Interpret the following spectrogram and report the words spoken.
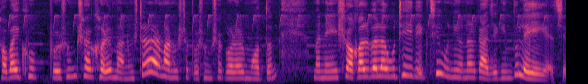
সবাই খুব প্রশংসা করে মানুষটার আর মানুষটা প্রশংসা করার মতন। মানে সকালবেলা উঠেই দেখছি উনি ওনার কাজে কিন্তু লেগে গেছে।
